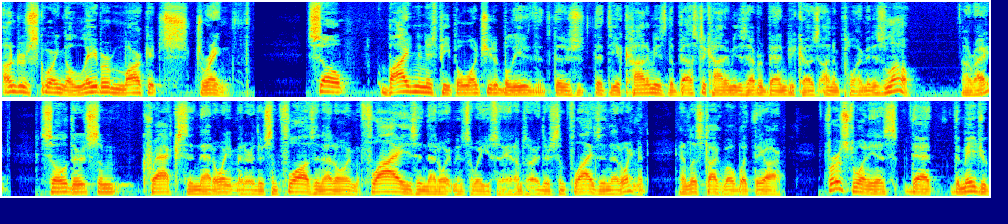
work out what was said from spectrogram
underscoring the labor market strength. So Biden and his people want you to believe that there's that the economy is the best economy there's ever been because unemployment is low. All right? So there's some cracks in that ointment or there's some flaws in that ointment. Flies in that ointment is the way you say it. I'm sorry. There's some flies in that ointment. And let's talk about what they are. First one is that the major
